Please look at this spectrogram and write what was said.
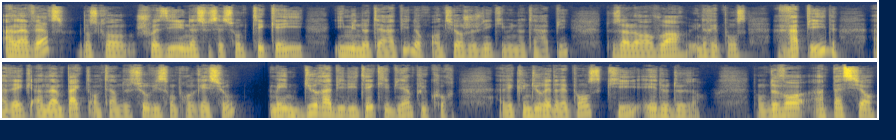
À l'inverse, lorsqu'on choisit une association TKI immunothérapie, donc anti-angiogénique immunothérapie, nous allons avoir une réponse rapide avec un impact en termes de survie sans progression, mais une durabilité qui est bien plus courte, avec une durée de réponse qui est de deux ans. Donc devant un patient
